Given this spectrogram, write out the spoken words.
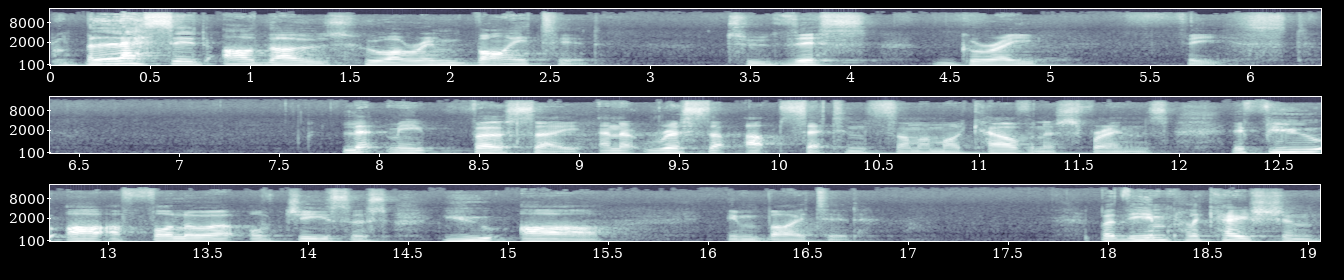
Blessed are those who are invited to this great feast. Let me first say, and at risk of upsetting some of my Calvinist friends, if you are a follower of Jesus, you are invited. But the implication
